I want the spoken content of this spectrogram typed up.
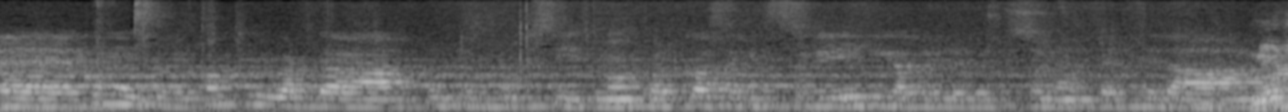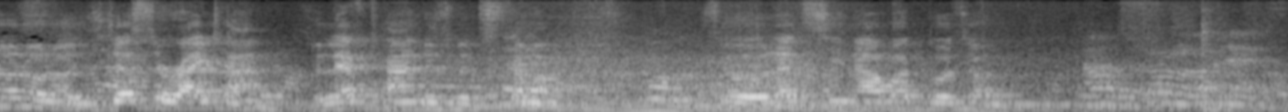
Eh, comunque per quanto riguarda appunto il bruxismo è qualcosa che si verifica per le persone affette da... No, no, no, no, it's just the right hand. The left hand is with stomach. So let's see now what goes on. Ah, solo la destra.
